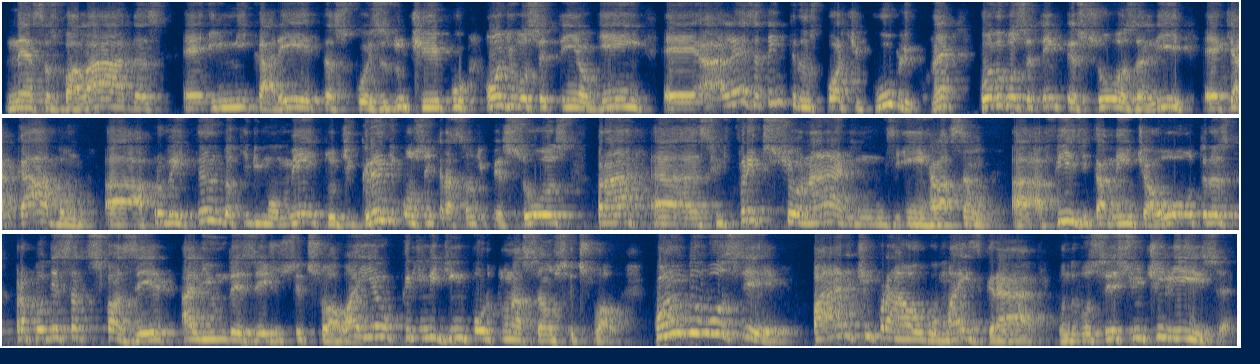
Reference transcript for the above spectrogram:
nessas baladas, é, em micaretas, coisas do tipo, onde você tem alguém, é, aliás, até em transporte público, né? Quando você tem pessoas ali é, que acabam ah, aproveitando aquele momento de grande concentração de pessoas para ah, se friccionar em, em relação a, a, fisicamente a outras, para poder satisfazer ali um desejo sexual. Aí é o crime de importunação sexual. Quando você parte para algo mais grave, quando você se utiliza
